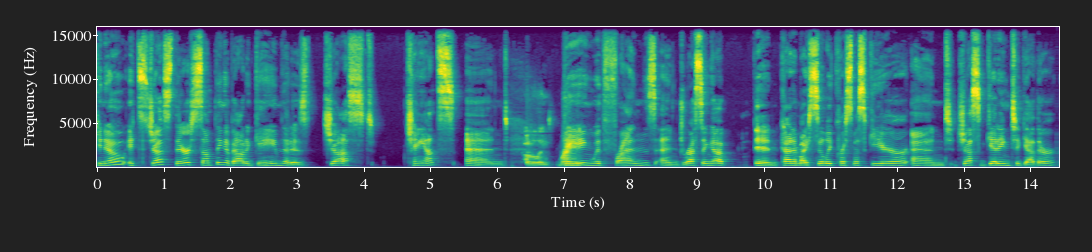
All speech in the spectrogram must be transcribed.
you know, it's just there's something about a game that is just chance and totally right. being with friends and dressing up in kind of my silly Christmas gear and just getting together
